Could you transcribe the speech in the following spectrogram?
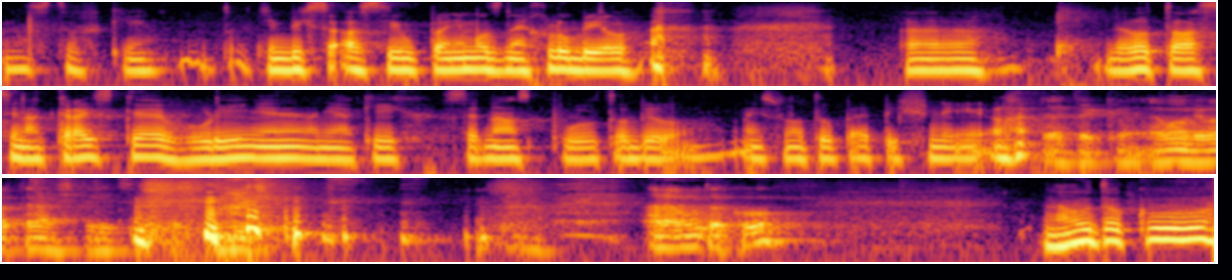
Na stovky. Tím bych se asi úplně moc nechlubil. Eh, bylo to asi na krajské v Hulíně na nějakých 17,5 to bylo. Nejsou na to úplně pišný, ale... To je pěkné. Já mám 19,40. A na útoku? Na útoku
